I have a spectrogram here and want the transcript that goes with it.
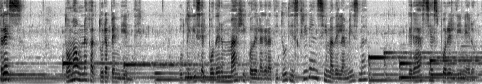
3. Toma una factura pendiente. Utiliza el poder mágico de la gratitud y escribe encima de la misma Gracias por el dinero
